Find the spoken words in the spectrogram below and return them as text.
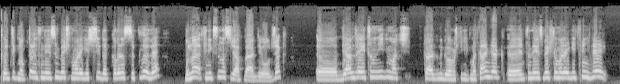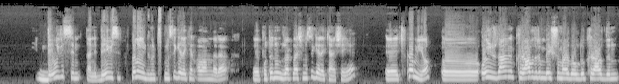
kritik nokta Anthony Davis'in 5 numaraya geçtiği dakikaların sıklığı ve buna Phoenix'in nasıl cevap verdiği olacak. E, DeAndre Ayton'un iyi bir maç çıkardığını görmüştük ilk maç ancak e, Anthony Davis 5 numaraya geçince Davis'in hani Davis'in tutan oyuncunun çıkması gereken alanlara e, potanın uzaklaşması gereken şeye e, çıkamıyor. E, o yüzden Crowder'ın 5 numarada olduğu Crowder'ın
